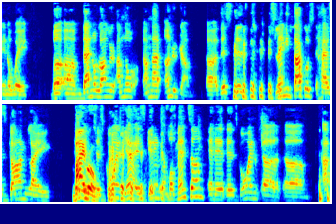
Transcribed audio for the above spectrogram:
in a way. But um, that no longer. I'm no. I'm not underground. Uh, this this slanging tacos has gone like Viral. It's, it's going, yeah, it's getting the momentum and it is going. Uh, um, I,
